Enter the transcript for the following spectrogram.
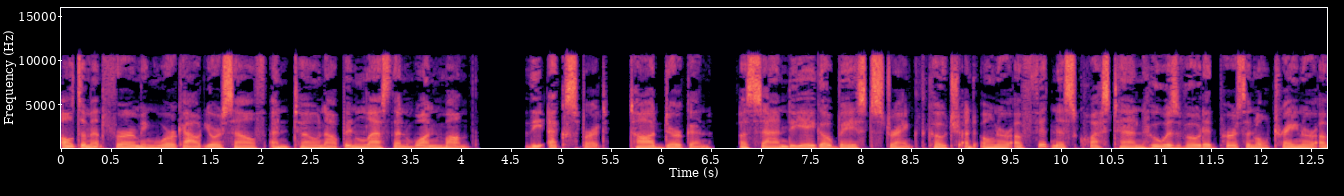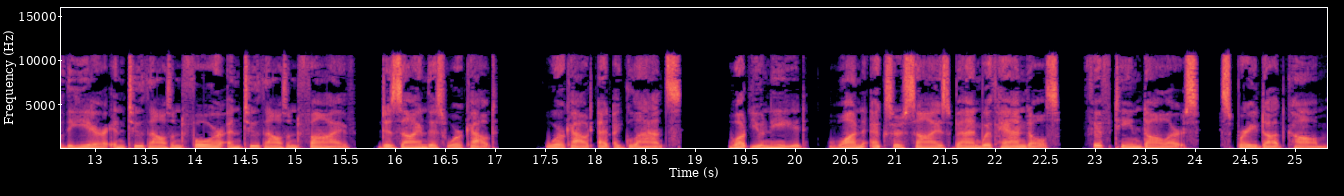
ultimate firming workout yourself and tone up in less than one month. The expert, Todd Durkin, a San Diego based strength coach and owner of Fitness Quest 10, who was voted Personal Trainer of the Year in 2004 and 2005, designed this workout. Workout at a glance. What you need 1 exercise band with handles, $15, spri.com.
